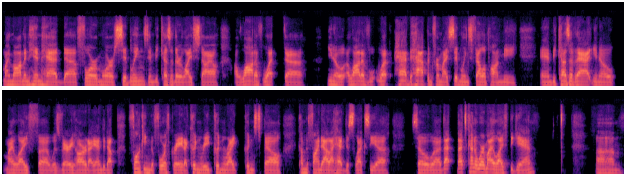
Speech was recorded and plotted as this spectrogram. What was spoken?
my mom and him had uh, four more siblings, and because of their lifestyle, a lot of what uh, you know, a lot of what had to happen for my siblings fell upon me, and because of that, you know, my life uh, was very hard. I ended up flunking the fourth grade. I couldn't read, couldn't write, couldn't spell. Come to find out, I had dyslexia. So uh, that that's kind of where my life began. Um,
